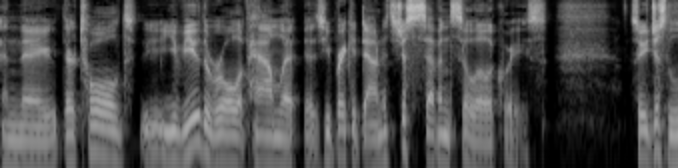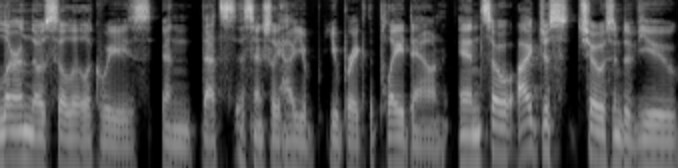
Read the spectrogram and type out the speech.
And they, they're told, you view the role of Hamlet as you break it down, it's just seven soliloquies. So you just learn those soliloquies, and that's essentially how you you break the play down. And so I just chosen to view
